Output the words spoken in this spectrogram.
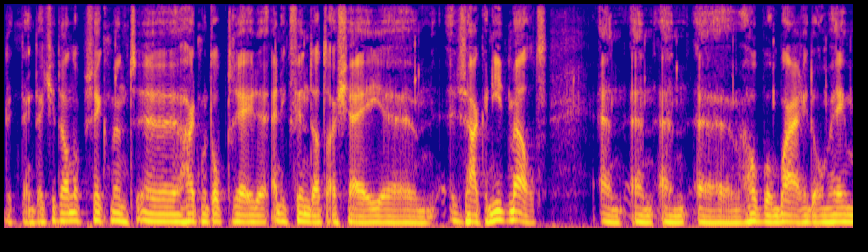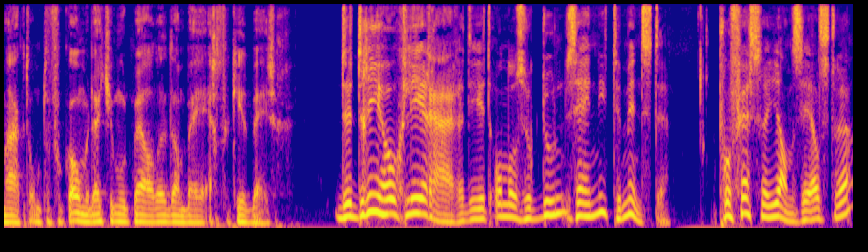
ik denk dat je dan op moment uh, hard moet optreden. En ik vind dat als jij zaken niet meldt en, en, en een hoop bombarie eromheen maakt om te voorkomen dat je moet melden... dan ben je echt verkeerd bezig. De drie hoogleraren die het onderzoek doen zijn niet de minste. Professor Jan Zeilstra,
